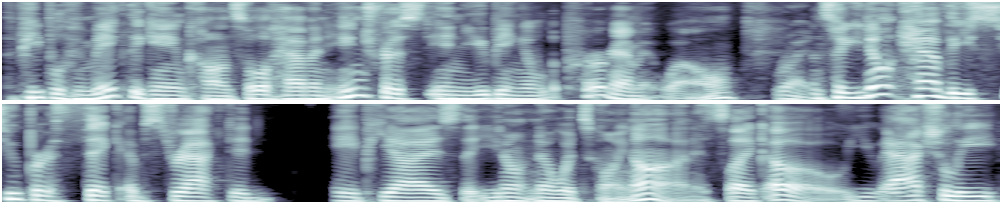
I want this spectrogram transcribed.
the people who make the game console have an interest in you being able to program it well. Right. And so you don't have these super thick abstracted APIs that you don't know what's going on. It's like, oh, you actually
